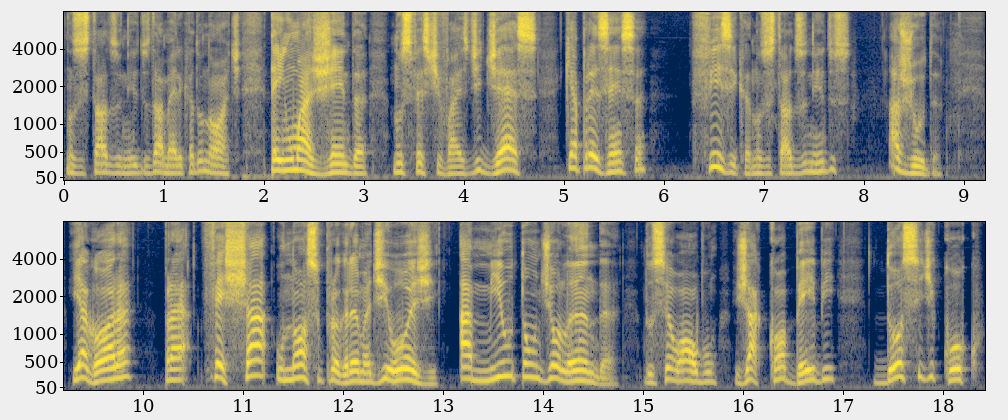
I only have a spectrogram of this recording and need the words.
nos Estados Unidos da América do Norte. Tem uma agenda nos festivais de jazz que a presença física nos Estados Unidos ajuda. E agora, para fechar o nosso programa de hoje, Hamilton de Holanda, do seu álbum Jacó Baby, Doce de Coco,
